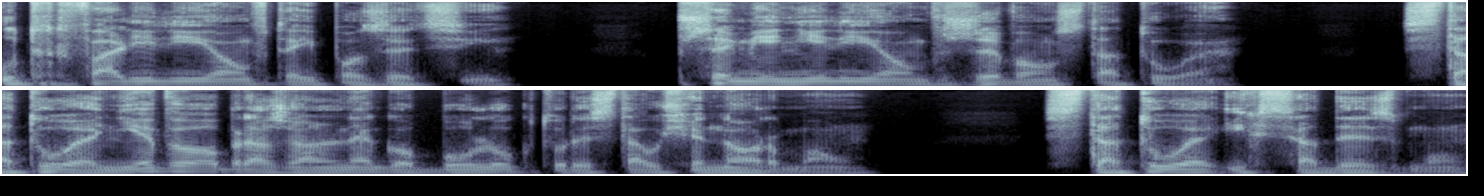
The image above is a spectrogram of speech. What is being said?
Utrwalili ją w tej pozycji. Przemienili ją w żywą statuę. Statuę niewyobrażalnego bólu, który stał się normą. Statuę ich sadyzmu.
